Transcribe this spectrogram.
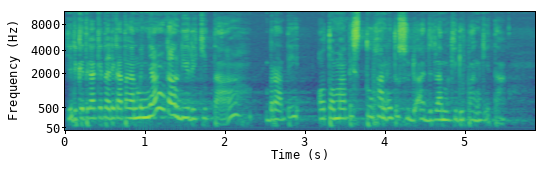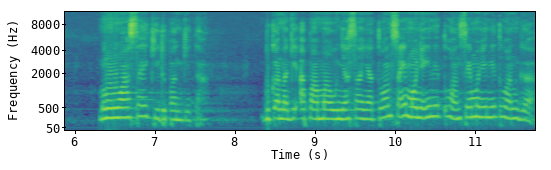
Jadi ketika kita dikatakan menyangkal diri kita, berarti otomatis Tuhan itu sudah ada dalam kehidupan kita. Menguasai kehidupan kita. Bukan lagi apa maunya saya Tuhan, saya maunya ini Tuhan, saya maunya ini Tuhan, enggak.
